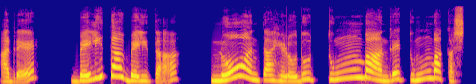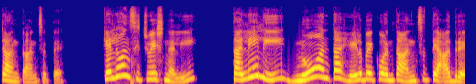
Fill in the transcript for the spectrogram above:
ಆದ್ರೆ ಬೆಳೀತಾ ಬೆಳೀತಾ ನೋ ಅಂತ ಹೇಳೋದು ತುಂಬಾ ಅಂದ್ರೆ ತುಂಬಾ ಕಷ್ಟ ಅಂತ ಅನ್ಸುತ್ತೆ. ಕೆಲವೊಂದು ಸಿಚುವೇಶನ್ ಅಲ್ಲಿ ತಲೆಲಿ ನೋ ಅಂತ ಹೇಳಬೇಕು ಅಂತ ಅನ್ಸುತ್ತೆ ಆದ್ರೆ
